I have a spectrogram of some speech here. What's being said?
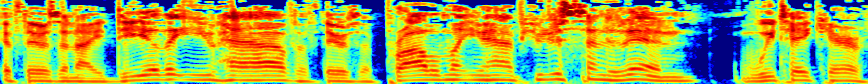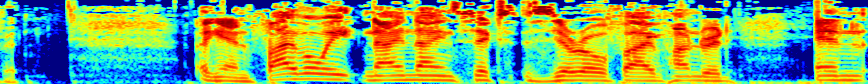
if there's an idea that you have, if there's a problem that you have, you just send it in. We take care of it. Again, 508 996 0500. And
